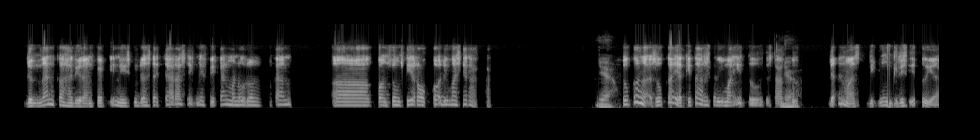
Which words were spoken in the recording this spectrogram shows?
dengan kehadiran vape ini sudah secara signifikan menurunkan uh, konsumsi rokok di masyarakat. Yeah. Suka nggak suka ya kita harus terima itu, itu satu. Yeah. Dan mas di Inggris itu ya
